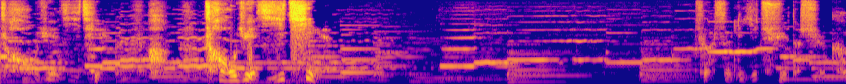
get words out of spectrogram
超越一切啊，超越一切，这是离去的时刻。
